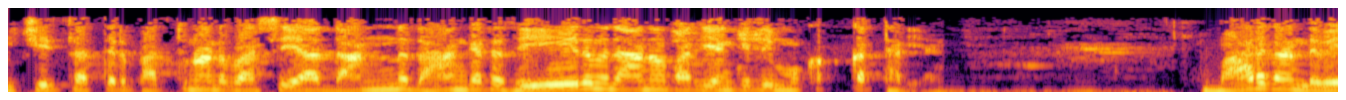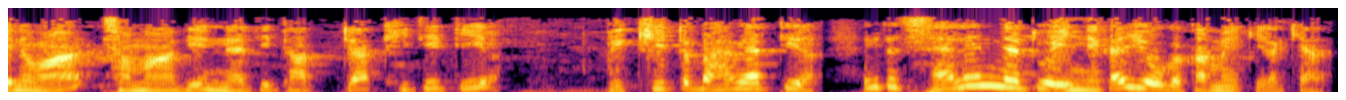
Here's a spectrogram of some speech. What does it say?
විචිත තත්ත්වයටපත් වුණාට පස්සේ යා දන්න දහංගට සේරම දානවා පරියන්කෙදී මොකක්වත් හරියන්නේ. බාහිර ගන්න වෙනවා සමාධිය නැති තත්ත්වයක් හිතේ තියෙන. වික්ෂිප්ත භාවයක් තියෙන. ඒකට සැලෙන්නේ නැතුව ඉන්න එකයි යෝග ක්‍රමය කියලා කියන්නේ.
